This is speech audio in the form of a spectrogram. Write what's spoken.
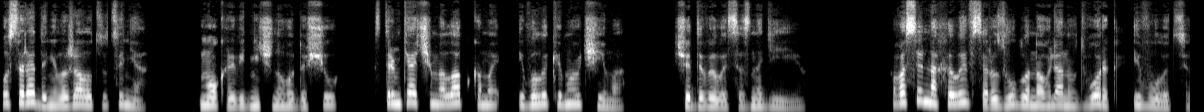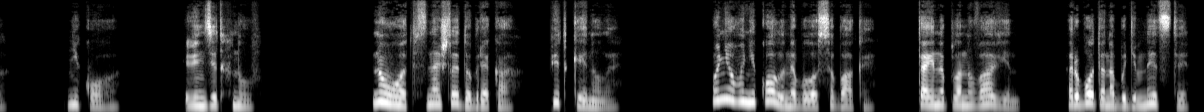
Усередині лежало цуценя, мокре від нічного дощу, з тремтячими лапками і великими очима, що дивилися з надією. Василь нахилився, розгублено оглянув дворик і вулицю. Нікого. Він зітхнув. Ну от, знайшли добряка, підкинули. У нього ніколи не було собаки, та й не планував він. Робота на будівництві,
